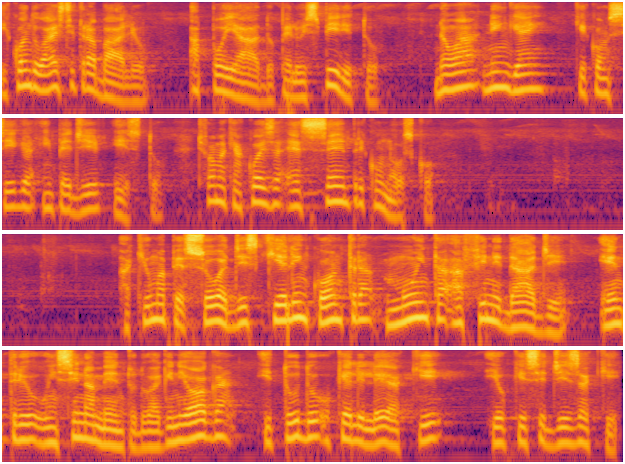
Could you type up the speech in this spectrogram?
E quando há este trabalho apoiado pelo espírito, não há ninguém que consiga impedir isto. De forma que a coisa é sempre conosco. Aqui uma pessoa diz que ele encontra muita afinidade entre o ensinamento do Agni Yoga e tudo o que ele lê aqui e o que se diz aqui.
